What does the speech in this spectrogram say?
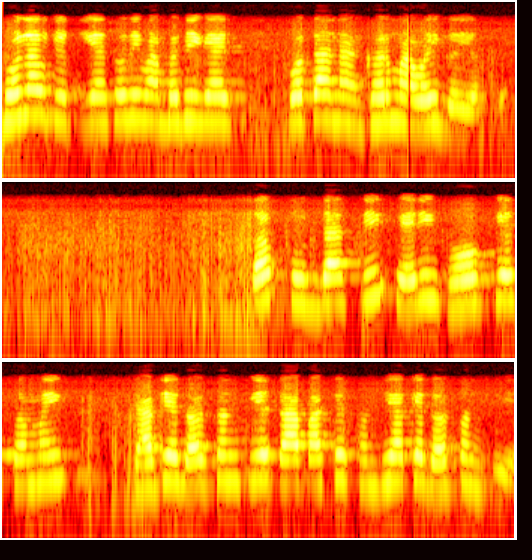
બોલાવજો, ત્યાં સુધીમાં બધી ગાય પોતાના ઘરમાં વહી ગઈ હશે. તબ સુરદાસજી ફેરી ભોગ કે સમય જાગે દર્શન કીએ, તા પાસે સંધ્યા કે દર્શન કીએ.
